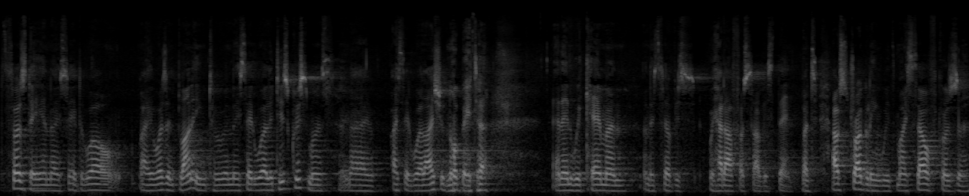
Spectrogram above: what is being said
Thursday? And I said, Well, I wasn't planning to. And they said, Well, it is Christmas. And I, I said, Well, I should know better. And then we came and, and the service, we had our first service then. But I was struggling with myself because uh,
